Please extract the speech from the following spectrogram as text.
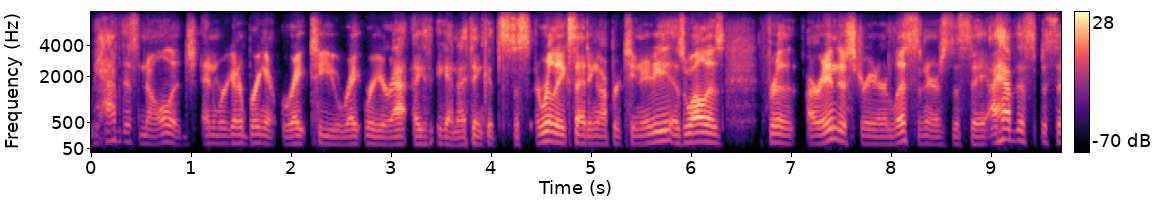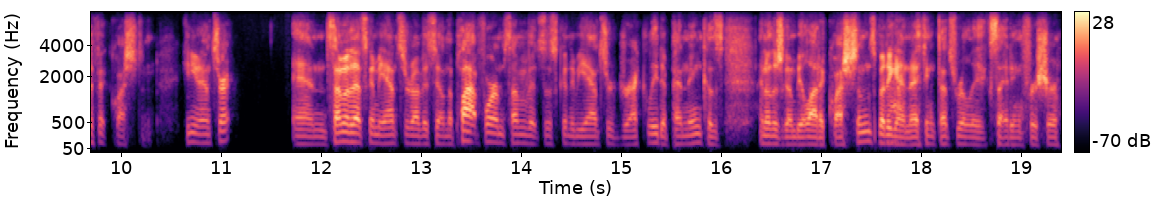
we have this knowledge and we're going to bring it right to you right where you're at. I, again i think it's just a really exciting opportunity as well as for our industry and our listeners to say i have this specific question. Can you answer it? And some of that's going to be answered obviously on the platform. Some of it's just going to be answered directly depending because i know there's going to be a lot of questions. But again i think that's really exciting for sure.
